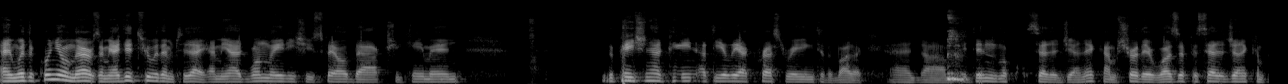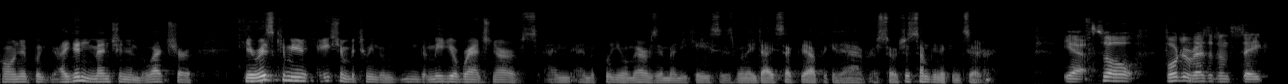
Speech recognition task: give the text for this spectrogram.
And with the cluneal nerves, I mean, I did two of them today. I mean, I had one lady, she's failed back. She came in. The patient had pain at the iliac crest rating to the buttock, and um, it didn't look facetogenic. I'm sure there was a facetogenic component, but I didn't mention in the lecture. There is communication between the, the medial branch nerves and, and the cluneal nerves in many cases when they dissect out the cadavers. So it's just something to consider. Yeah. So for the residents' sake,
